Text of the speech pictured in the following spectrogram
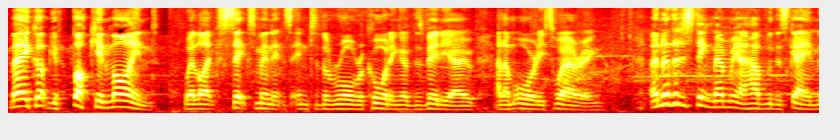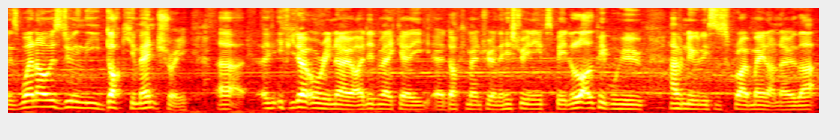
Make up your fucking mind. We're like six minutes into the raw recording of this video and I'm already swearing. Another distinct memory I have with this game is when I was doing the documentary. Uh, if you don't already know, I did make a, a, documentary on the history of Need for Speed. A lot of people who have newly subscribed may not know that.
